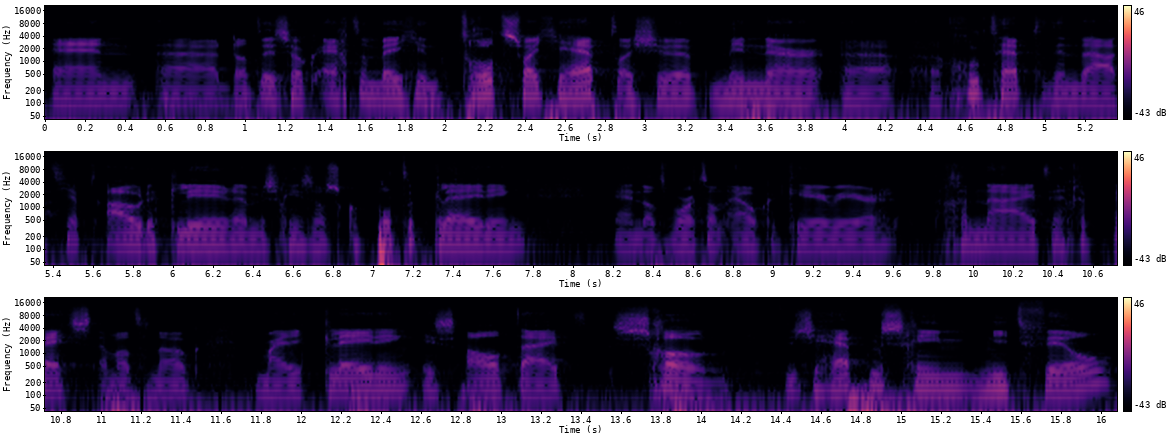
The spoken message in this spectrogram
En eh, dat is ook echt een beetje een trots wat je hebt als je minder eh, goed hebt. Inderdaad, je hebt oude kleren, misschien zelfs kapotte kleding. En dat wordt dan elke keer weer genaaid en gepatcht en wat dan ook. Maar je kleding is altijd schoon. Dus je hebt misschien niet veel,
